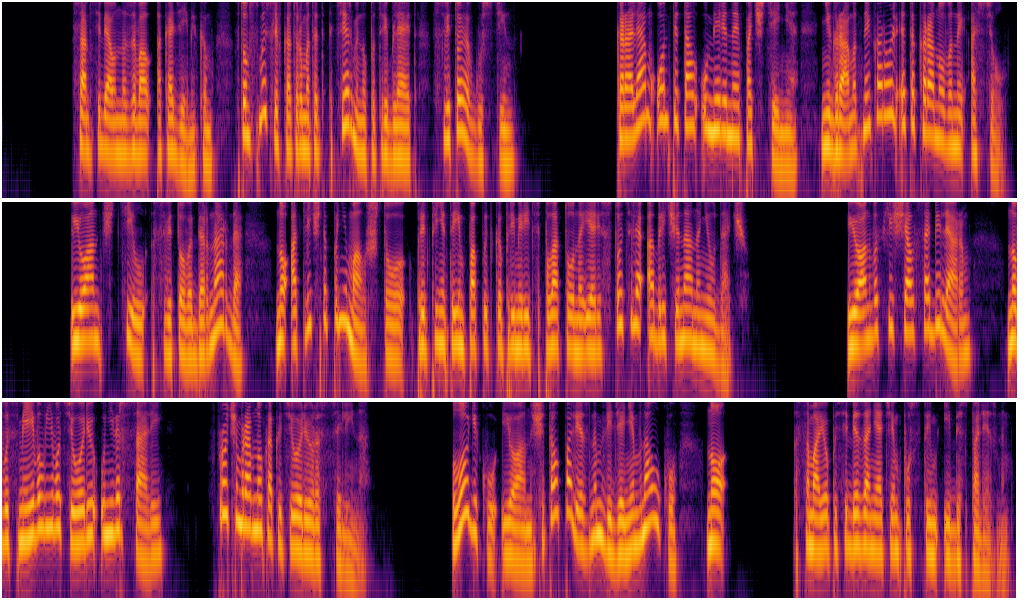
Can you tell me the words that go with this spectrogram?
Сам себя он называл академиком, в том смысле, в котором этот термин употребляет святой Августин. Королям он питал умеренное почтение. Неграмотный король — это коронованный осел. Иоанн чтил святого Бернарда, но отлично понимал, что предпринятая им попытка примирить Платона и Аристотеля обречена на неудачу. Иоанн восхищался Абеляром, но высмеивал его теорию универсалей, впрочем, равно как и теорию Расцелина. Логику Иоанн считал полезным введением в науку, но самое по себе занятием пустым и бесполезным.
